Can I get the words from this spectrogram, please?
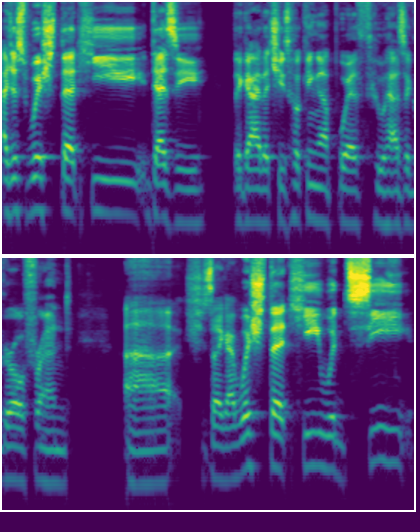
I just wish that he Desi, the guy that she's hooking up with who has a girlfriend, uh, she's like, I wish that he would see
